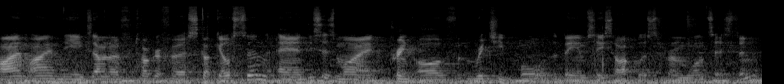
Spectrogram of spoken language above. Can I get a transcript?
I'm, I'm the Examiner photographer Scott Gelston and this is my print of Richie Porte, the BMC cyclist from Launceston.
